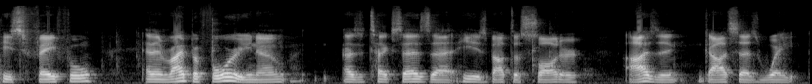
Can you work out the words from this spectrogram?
he's faithful, and then right before, you know, as the text says that he is about to slaughter Isaac, God says, "Wait."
